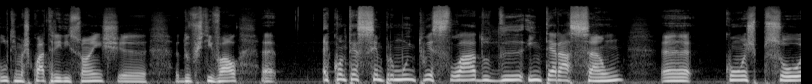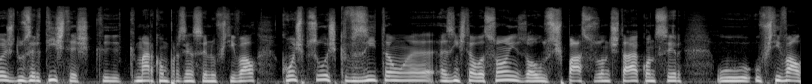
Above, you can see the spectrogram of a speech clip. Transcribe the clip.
últimas quatro edições do festival, acontece sempre muito esse lado de interação com as pessoas, dos artistas que, que, marcam presença no festival, com as pessoas que visitam uh, as instalações ou os espaços onde está a acontecer o, o festival.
